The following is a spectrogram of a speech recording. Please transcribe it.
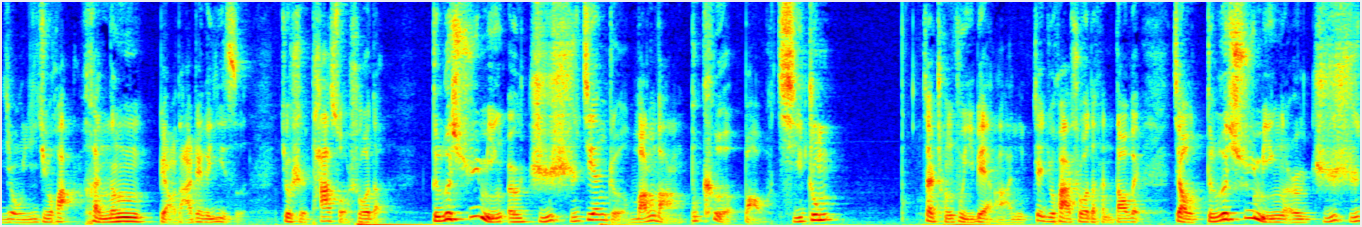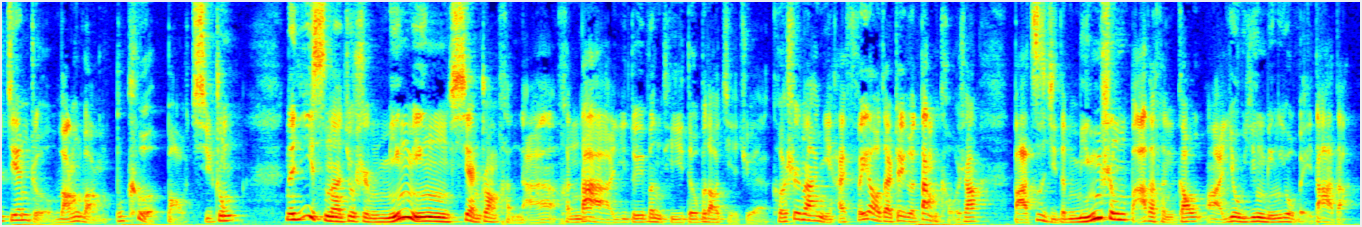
有一句话，很能表达这个意思，就是他所说的。得虚名而执时间者，往往不可保其中。再重复一遍啊，你这句话说的很到位，叫得虚名而执时间者，往往不可保其中。那意思呢，就是明明现状很难，很大一堆问题得不到解决，可是呢，你还非要在这个档口上把自己的名声拔得很高啊，又英明又伟大的，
